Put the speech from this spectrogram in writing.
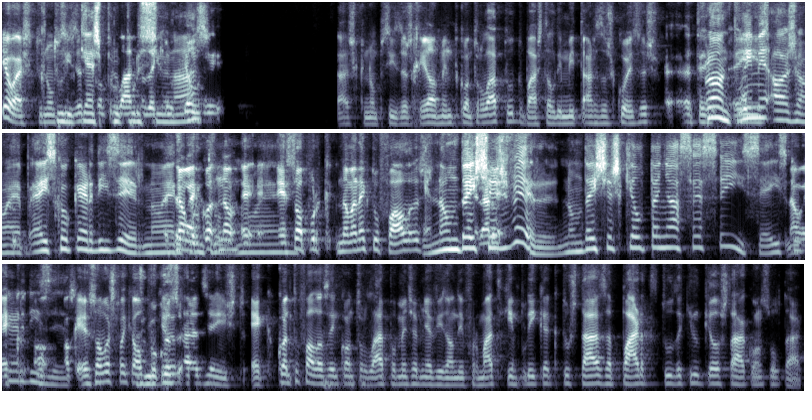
Eu acho que tu não tu lhe precisas queres controlar tudo aquilo que ele vê. Acho que não precisas realmente controlar tudo, basta limitares as coisas. Até- Pronto, é isso. ó, João, é, é isso que eu quero dizer, não é? não, é, contro- não, é, é só porque na maneira que tu falas. É, não deixas calhar ver, não deixas que ele tenha acesso a isso, é isso Não, que eu é quero que- oh, dizer. ok, eu só vou explicar o porquê coisa- estar a dizer isto. É que quando tu falas em controlar, pelo menos a minha visão de informática implica que tu estás a par de tudo aquilo que ele está a consultar.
